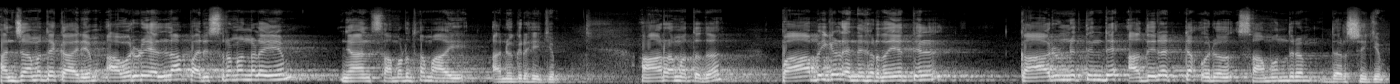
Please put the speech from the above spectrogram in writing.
അഞ്ചാമത്തെ കാര്യം അവരുടെ എല്ലാ പരിശ്രമങ്ങളെയും ഞാൻ സമൃദ്ധമായി അനുഗ്രഹിക്കും. ആറാമത്തത് പാപികൾ എന്ന ഹൃദയത്തിൽ കാരുണ്യത്തിന്റെ അതിരറ്റ ഒരു സമുദ്രം ദർശിക്കും.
